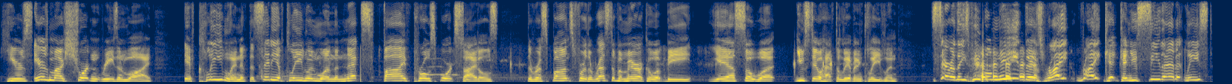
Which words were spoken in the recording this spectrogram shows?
Here's here's my shortened reason why. If Cleveland, if the city of Cleveland won the next five pro sports titles, the response for the rest of America would be, yeah, so what? You still have to live in Cleveland. Sarah, these people need this, right? Right? Can, can you see that at least?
